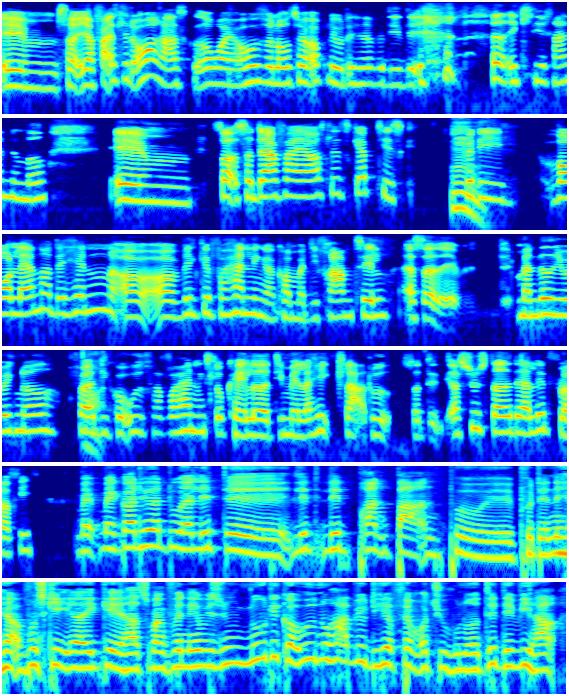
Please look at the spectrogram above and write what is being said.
Øhm, så jeg er faktisk lidt overrasket over, at jeg overhovedet får lov til at opleve det her, fordi det havde jeg ikke lige regnet med. Øhm, så, så derfor er jeg også lidt skeptisk, Mm. fordi hvor lander det henne, og, og hvilke forhandlinger kommer de frem til? Altså, man ved jo ikke noget, før Nej. de går ud fra forhandlingslokalet, og de melder helt klart ud. Så det, jeg synes stadig, det er lidt fluffy. Man, man kan godt høre, at du er lidt, øh, lidt, lidt brændt barn på, øh, på denne her, måske, og ikke øh, har så mange forventninger. Hvis nu de går ud, nu har vi jo de her 2500, det er det, vi har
